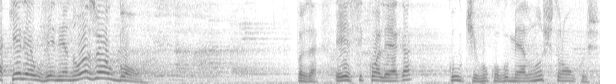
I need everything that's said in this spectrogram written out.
aquele é o venenoso ou é o bom? Pois é, esse colega cultiva o cogumelo nos troncos,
